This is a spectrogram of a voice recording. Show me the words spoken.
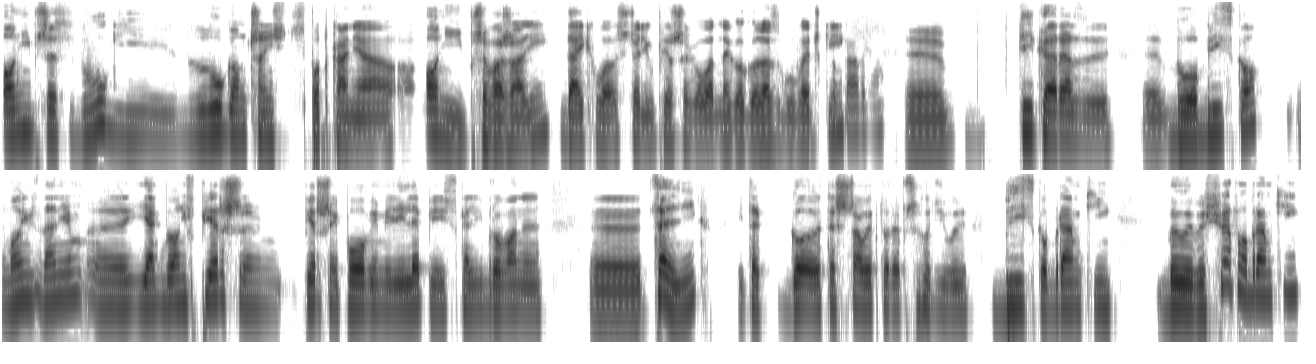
Oni przez długi, długą część spotkania oni przeważali. Dijk ła- strzelił pierwszego ładnego gola z główeczki. E, Kilka razy e, było blisko. Moim zdaniem, jakby oni w pierwszym, pierwszej połowie mieli lepiej skalibrowany e, celnik i te, go, te strzały, które przychodziły blisko bramki, byłyby w światło bramki,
